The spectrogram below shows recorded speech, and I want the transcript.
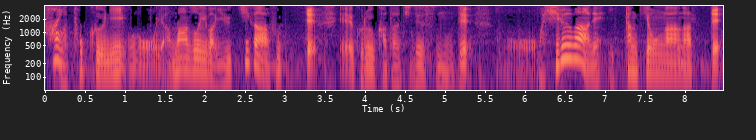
はい、まあ、特にこの山沿いは雪が降ってくる形ですのでまあ、昼間はね、一旦気温が上がって、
